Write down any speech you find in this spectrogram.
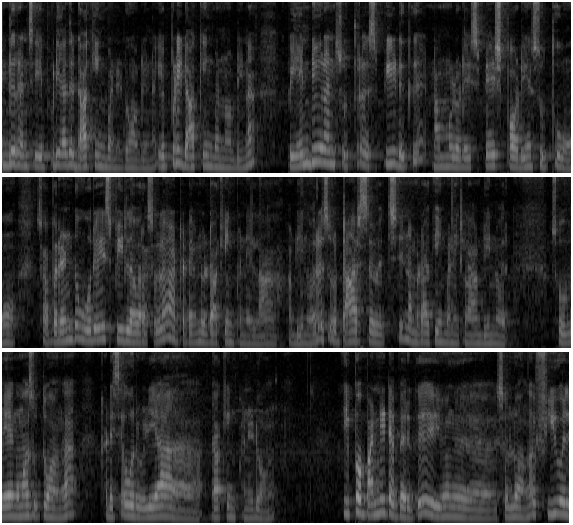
என்டூரன்ஸை எப்படியாவது டாக்கிங் பண்ணிவிடுவோம் அப்படின்னா. எப்படி டாக்கிங் பண்ணோம் அப்படின்னா இப்போ என்டியூரன்ஸ் சுற்றுற ஸ்பீடுக்கு நம்மளுடைய ஸ்பேஸ் பாடியும் சுற்றுவோம் ஸோ அப்போ ரெண்டும் ஒரே ஸ்பீடில் வர சொல்ல அட் அ டைமில் டாக்கிங் பண்ணிடலாம் அப்படின்னு வரும் ஸோ டார்ஸை வச்சு நம்ம டாக்கிங் பண்ணிக்கலாம் அப்படின்னு வரும் ஸோ வேகமாக சுற்றுவாங்க கடைசியாக ஒரு வழியாக டாக்கிங் பண்ணிவிடுவாங்க இப்போ பண்ணிட்ட பிறகு இவங்க சொல்லுவாங்க ஃபியூவல்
